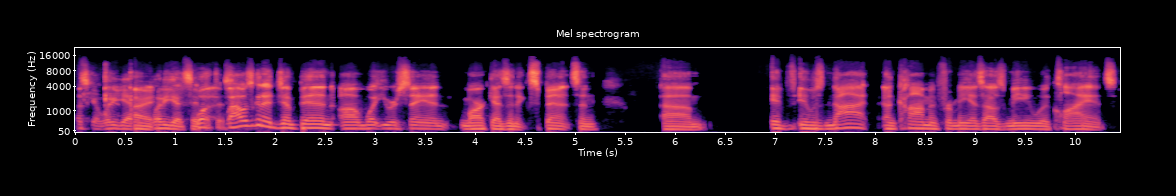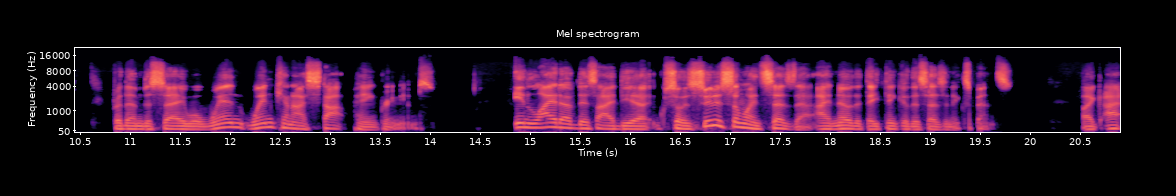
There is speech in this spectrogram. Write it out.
Let's go. What do you got? All right. What do you got to say Well, about this? I was going to jump in on what you were saying, Mark, as an expense, and um, it it was not uncommon for me as I was meeting with clients for them to say, "Well, when when can I stop paying premiums?" In light of this idea, so as soon as someone says that, I know that they think of this as an expense. Like I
